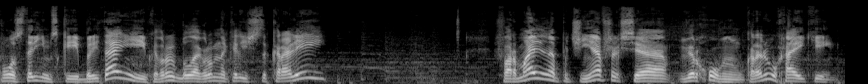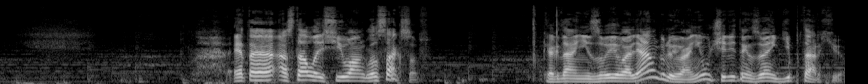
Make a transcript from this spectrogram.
постримской Британии, в которой было огромное количество королей, формально подчинявшихся верховному королю Хай Кинг. Это осталось и у англосаксов. Когда они завоевали Англию, они учили так называемую гептархию.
